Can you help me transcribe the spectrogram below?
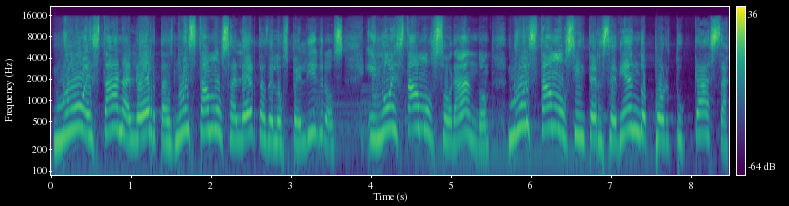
no están alertas, no estamos alertas de los peligros y no estamos orando, no estamos intercediendo por tu casa,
